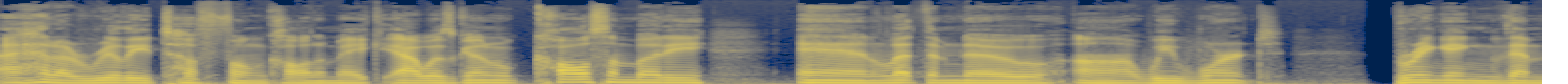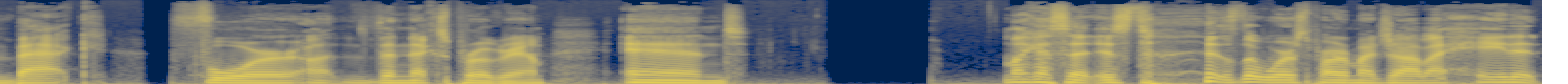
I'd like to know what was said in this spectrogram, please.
I had a really tough phone call to make. I was going to call somebody and let them know uh, we weren't bringing them back for uh, the next program. And like I said, it's it's the worst part of my job. I hate it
